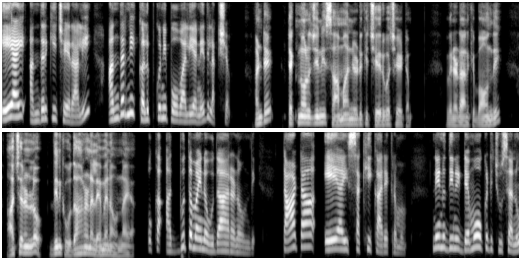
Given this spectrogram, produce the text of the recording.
ఏఐ అందరికీ చేరాలి అందర్నీ కలుపుకుని పోవాలి అనేది లక్ష్యం. అంటే టెక్నాలజీని సామాన్యుడికి చేరువ చేయటం. వినడానికి బావుంది. ఆచరణలో దీనికి ఉదాహరణలేమైనా ఉన్నాయా? ఒక అద్భుతమైన ఉదాహరణ ఉంది. టాటా ఏఐ సఖీ కార్యక్రమం. నేను దీని డెమో ఒకటి చూశాను.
